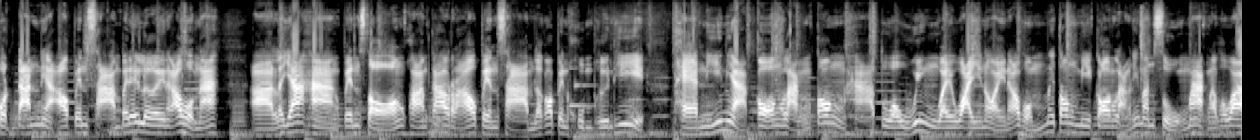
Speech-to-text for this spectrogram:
กดดันเนี่ยเอาเป็น 3 ไปได้เลยนะครับผมนะระยะห่างเป็น 2 ความก้าวร้าวเป็น 3 แล้วก็เป็นคุมพื้นที่ แผนนี้เนี่ยกองหลังต้องหาตัววิ่งไวๆหน่อยนะครับผมไม่ต้องมีกองหลังที่มันสูงมากนะเพราะว่า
